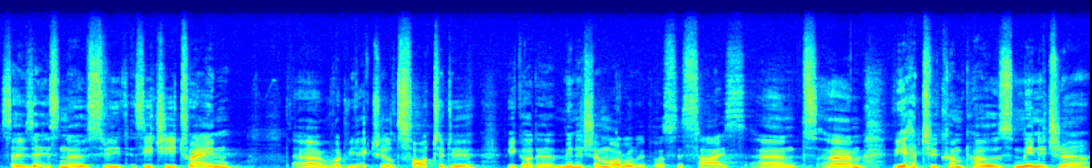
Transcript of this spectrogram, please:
So there is no CG train uh, what we actually thought to do. We got a miniature model, it was this size, and um, we had to compose miniature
